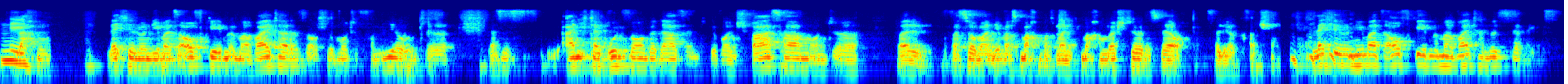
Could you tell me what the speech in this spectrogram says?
Nee. Lachen, lächeln und niemals aufgeben, immer weiter. Das ist auch so ein Motto von mir und äh, das ist eigentlich der Grund, warum wir da sind. Wir wollen Spaß haben und äh, weil was soll man irgendwas machen, was man nicht machen möchte? Das wäre auch völliger Quatsch. lächeln und niemals aufgeben, immer weiter nützt ja nichts.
